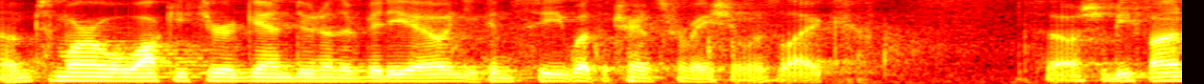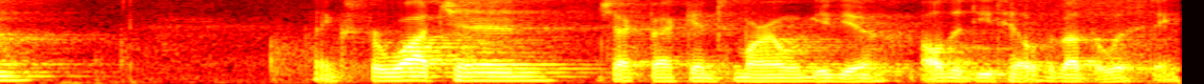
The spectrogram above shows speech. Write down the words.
Um, tomorrow we'll walk you through again, do another video, and you can see what the transformation was like. So it should be fun. Thanks for watching. Check back in tomorrow. We'll give you all the details about the listing.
